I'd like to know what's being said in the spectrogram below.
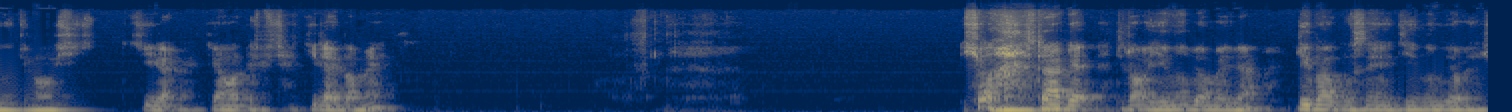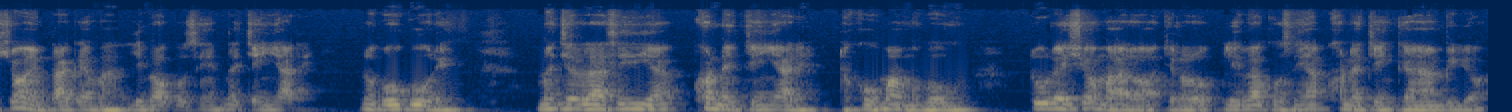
ကိုကျွန်တော်ကြည့်လိုက်မယ်ကျွန်တော်ကြည့်လိုက်ပါမယ် short target ကျွန်တော်အရင်ဆုံးပြောမယ်ဗျာလီဗာပူးဆင်အရင်ဆုံးပြောမယ် short and target မှာလီဗာပူးဆင်2ကြိမ်ရတယ်နှစ်ကိုကိုတယ်မန်ချက်စတာစီးတီးက9ကြိမ်ရတယ်တကူမှမကုန်ဘူးတိုးတဲ့ short မှာတော့ကျွန်တော်တို့လီဗာပူးဆင်က9ကြိမ်ကန်ပြီးတော့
